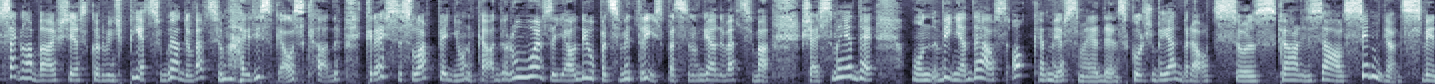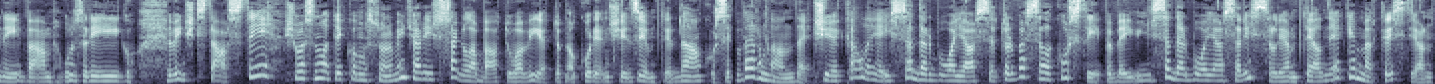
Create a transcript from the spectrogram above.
saglabājušies, kur viņš piecu gadu vecumā ir izkaus kādu kreses lapiņu un kādu rozi jau 12, 13 gadu vecumā šai smēdē, un viņa dēls Okamirs Smēdens, kurš bija atbraucis uz Kārļa zāles simtgadus svinībām uz Rīgu. Viņš stāstīja šos notikumus, un viņš arī saglabā to vietu, no kurien šī dzimta ir nākusi. Vermlandē šie kalēji sadarbojās, tur vesela kustība bija. Viņi sadarbojās ar izciliem tēlniekiem, ar Kristiānu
